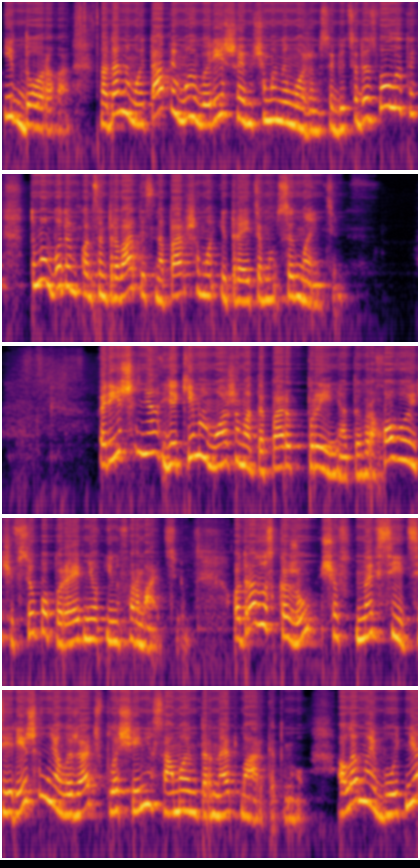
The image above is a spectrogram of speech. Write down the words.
і дорого. На даному етапі ми вирішуємо, що ми не можемо собі це дозволити, тому будемо концентруватись на першому і третьому сегменті. Рішення, які ми можемо тепер прийняти, враховуючи всю попередню інформацію. Одразу скажу, що не всі ці рішення лежать в площині саме інтернет-маркетингу, але майбутнє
